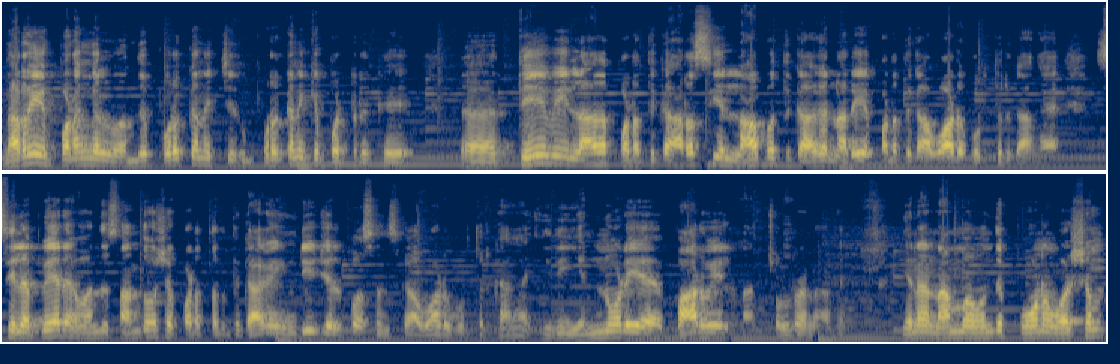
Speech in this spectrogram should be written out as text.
நிறைய படங்கள் வந்து புறக்கணிச்சு புறக்கணிக்கப்பட்டிருக்கு. தேவையில்லாத படத்துக்கு அரசியல் லாபத்துக்காக நிறைய படத்துக்கு அவார்டு கொடுத்துருக்காங்க. சில பேரை வந்து சந்தோஷப்படுத்துறதுக்காக இண்டிவிஜுவல் பர்சன்ஸ்க்கு அவார்டு கொடுத்துருக்காங்க. இது என்னுடைய பார்வையில் நான் சொல்கிறேன் நான். ஏன்னா நம்ம வந்து போன வருஷம்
